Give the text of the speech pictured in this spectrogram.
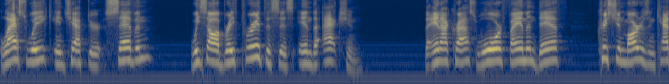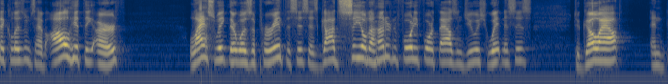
Last week in chapter 7, we saw a brief parenthesis in the action. The Antichrist, war, famine, death, Christian martyrs, and cataclysms have all hit the earth. Last week there was a parenthesis as God sealed 144,000 Jewish witnesses to go out and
